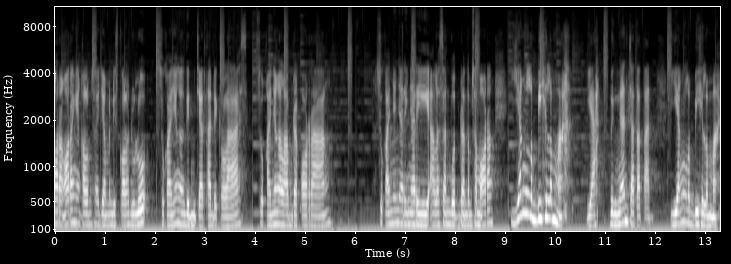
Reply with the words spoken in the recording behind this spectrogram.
orang-orang yang kalau misalnya zaman di sekolah dulu sukanya ngegencet adik kelas sukanya ngelabrak orang sukanya nyari-nyari alasan buat berantem sama orang yang lebih lemah ya dengan catatan yang lebih lemah.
